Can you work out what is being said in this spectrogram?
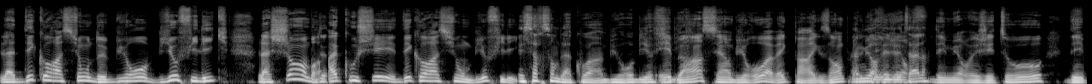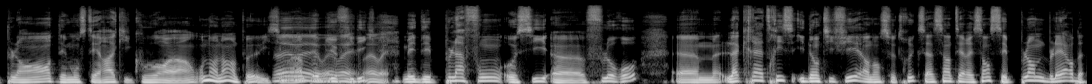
la décoration de bureaux biophiliques, la chambre De- à coucher décoration biophilique. Et ça ressemble à quoi un bureau biophilique? Eh ben, c'est un bureau avec, par exemple, Un mur des végétal? murs, des murs végétaux, des plantes, des monsteras qui courent. hein. On en a un peu ici, Ouais, un ouais, peu ouais, biophilique mais des plafonds aussi euh, floraux. Euh, la créatrice identifiée hein, dans ce truc, c'est assez intéressant, c'est Plante Blaird.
